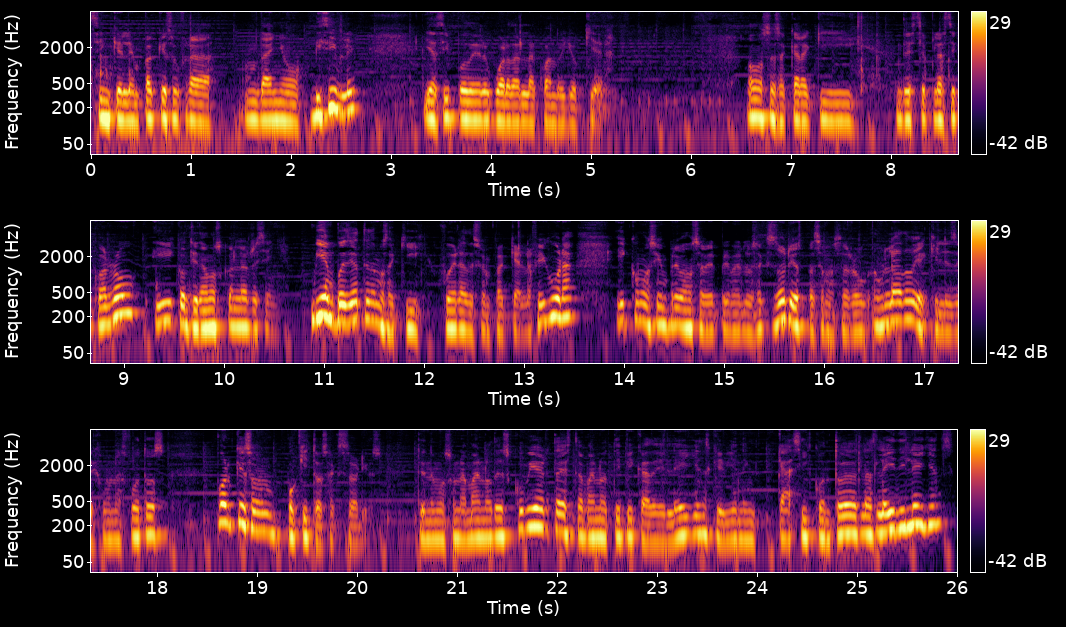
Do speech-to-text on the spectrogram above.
sin que el empaque sufra un daño visible y así poder guardarla cuando yo quiera. Vamos a sacar aquí de este plástico a Rogue y continuamos con la reseña. Bien, pues ya tenemos aquí fuera de su empaque a la figura y como siempre vamos a ver primero los accesorios, pasamos a Rogue a un lado y aquí les dejo unas fotos porque son poquitos accesorios. Tenemos una mano descubierta, esta mano típica de Legends que vienen casi con todas las Lady Legends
